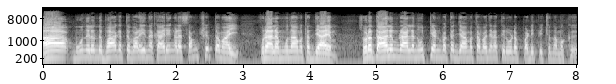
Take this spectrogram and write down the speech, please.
ആ മൂന്നിലൊന്ന് ഭാഗത്ത് പറയുന്ന കാര്യങ്ങളെ സംക്ഷിപ്തമായി ഖുർആനിലെ മൂന്നാമത്തെ അധ്യായം സൂറത്ത് ആലുംറാനിലെ നൂറ്റി എൺപത്തഞ്ചാമത്തെ വചനത്തിലൂടെ പഠിപ്പിച്ചു നമുക്ക്.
